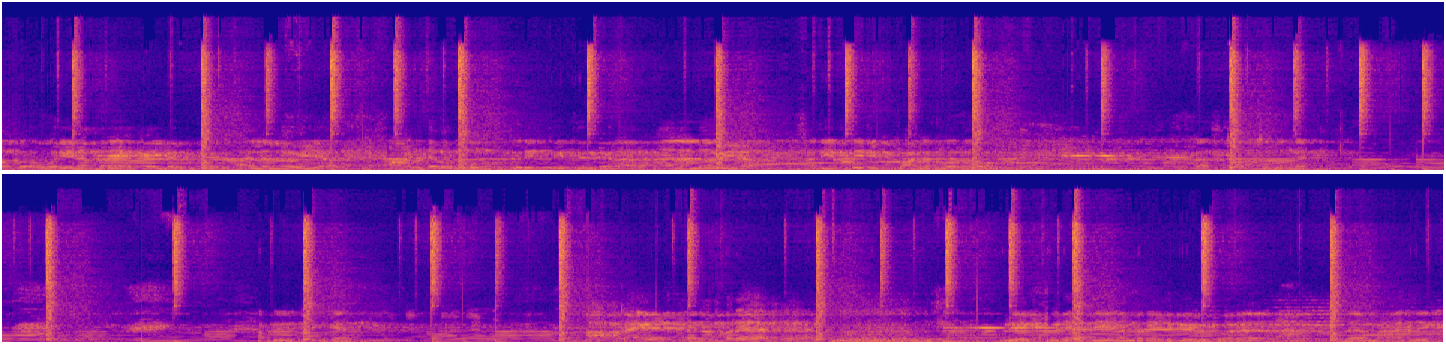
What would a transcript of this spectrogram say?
நம்பரும் ஒரே நம்பரை என் கையில் இருக்க போகுது லோய்யா ஆண்டவர் முன் குறித்து வச்சிருக்கிறார் லோய்யா அது எப்படி நீங்கள் பார்க்க போகிறோம் அக்கா ஸ்டாப் சொல்லுங்கள் அப்படியே வச்சுங்க அக்கா எடுத்த நம்பரை பிரேக் பண்ணி அதே நம்பரை எடுக்க வைக்க போகிறேன் த மேஜிக்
